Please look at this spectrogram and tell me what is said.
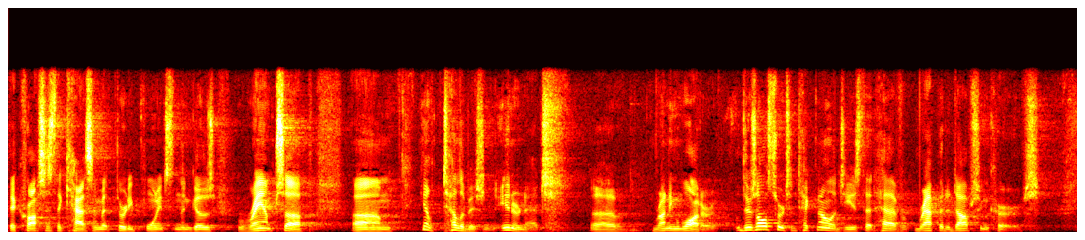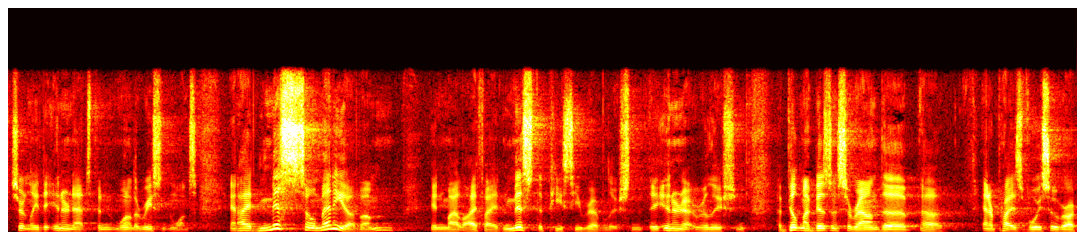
it crosses the chasm at 30 points and then goes, ramps up, um, you know, television, internet, uh, running water. There's all sorts of technologies that have rapid adoption curves. Certainly the internet's been one of the recent ones. And I had missed so many of them in my life. I had missed the PC revolution, the internet revolution. I built my business around the uh, enterprise voice over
